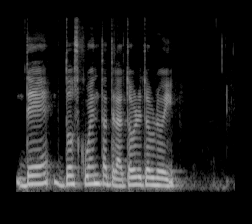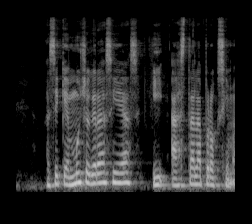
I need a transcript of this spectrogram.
de dos cuentas de la WWE. Así que muchas gracias y hasta la próxima.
